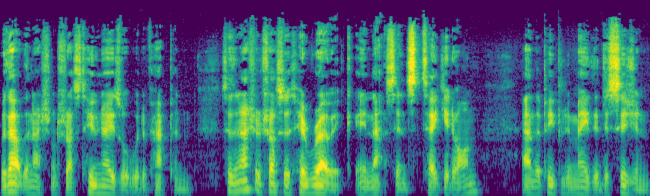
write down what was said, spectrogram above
without the National Trust, who knows what would have happened? So the National Trust was heroic in that sense to take it on, and the people who made the decision.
